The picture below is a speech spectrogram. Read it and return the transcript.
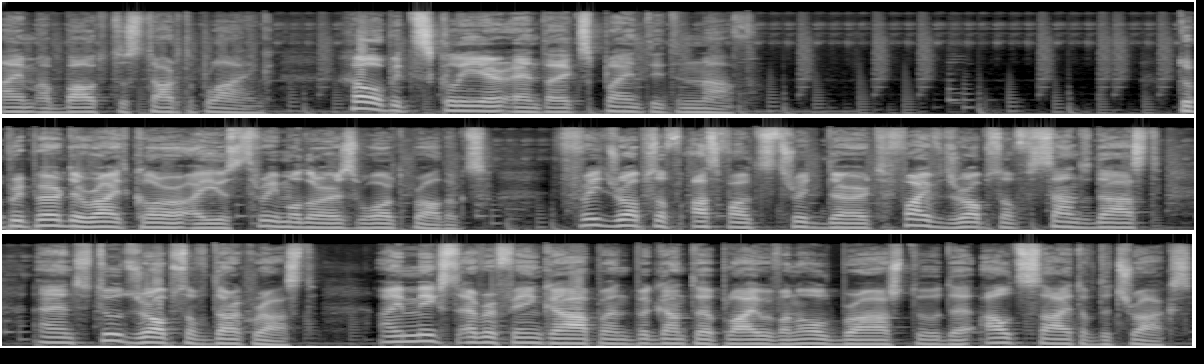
I'm about to start applying. Hope it's clear and I explained it enough. To prepare the right color I used 3 Modellers World products. 3 drops of asphalt street dirt, 5 drops of sand dust and 2 drops of dark rust. I mixed everything up and began to apply with an old brush to the outside of the trucks.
